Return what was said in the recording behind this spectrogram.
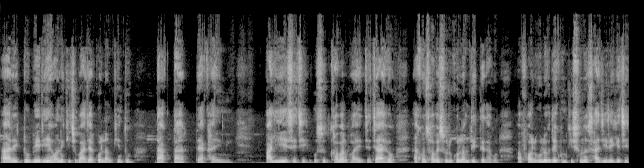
আর একটু বেরিয়ে অনেক কিছু বাজার করলাম, কিন্তু ডাক্তার দেখায়নি। পালিয়ে এসেছি, ওষুধ খাবার ভয়ে। যে যাই হোক, এখন সবে শুরু করলাম, দেখতে থাকুন। আর ফলগুলো দেখুন, কি সুন্দর সাজিয়ে রেখেছে।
